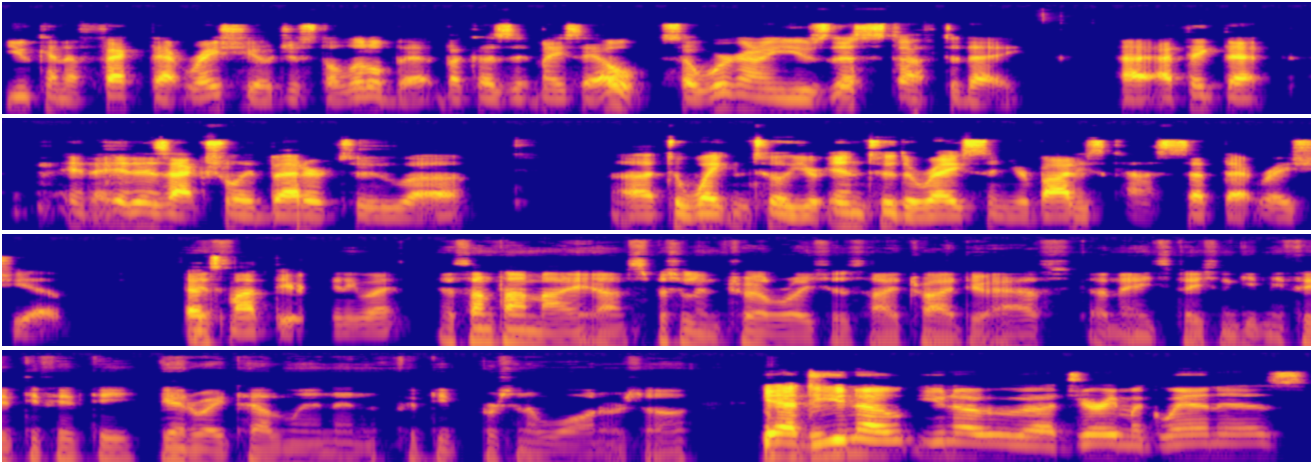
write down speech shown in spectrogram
you can affect that ratio just a little bit because it may say, "Oh, so we're going to use this stuff today." I, I think that it, it is actually better to uh, uh, to wait until you're into the race and your body's kind of set that ratio. That's yes. my theory, anyway. Sometimes I, uh, especially in trail races, I try to ask an aid station to give me 50-50 Gatorade tailwind and 50% of water. So yeah, do you know you know who uh, Jerry McGuinn is?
